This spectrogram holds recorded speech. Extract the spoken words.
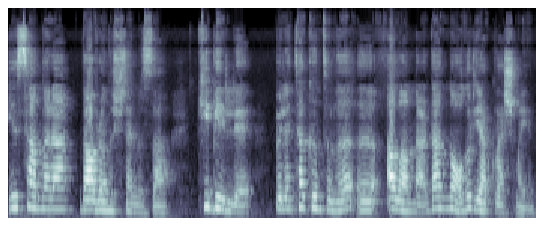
insanlara davranışlarınıza, kibirli, böyle takıntılı e, alanlardan ne olur yaklaşmayın.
